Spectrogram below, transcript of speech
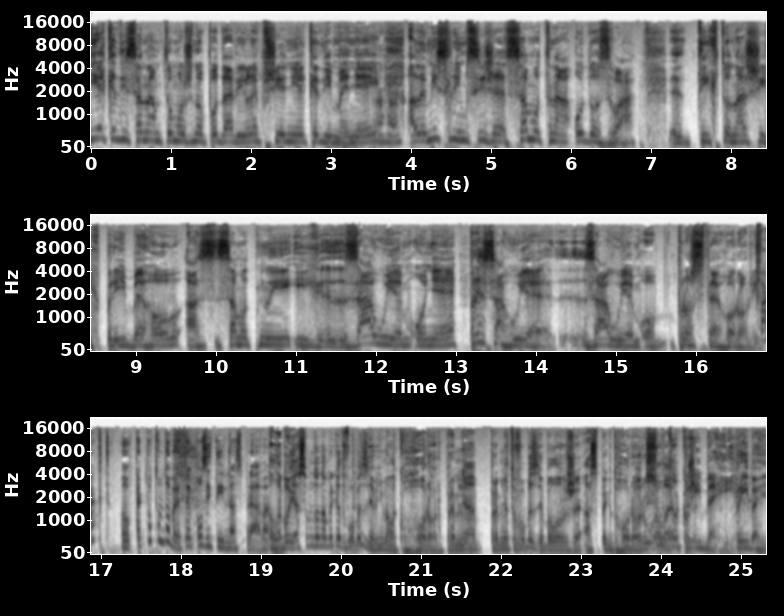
Niekedy sa nám to možno podarí lepšie, niekedy menej, Aha. ale myslím si, že samotná odozva e, týchto našich príbehov a samotný ich e, záujem o ne presahuje e, záujem o prosté horory. Fakt? O, tak potom dobre, to je pozitívna správa. Lebo ja som to napríklad vôbec nevnímal ako horor. Pre mňa, pre mňa to vôbec nebolo, že aspekt hororu, Sú ale to akože príbehy. Príbehy.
